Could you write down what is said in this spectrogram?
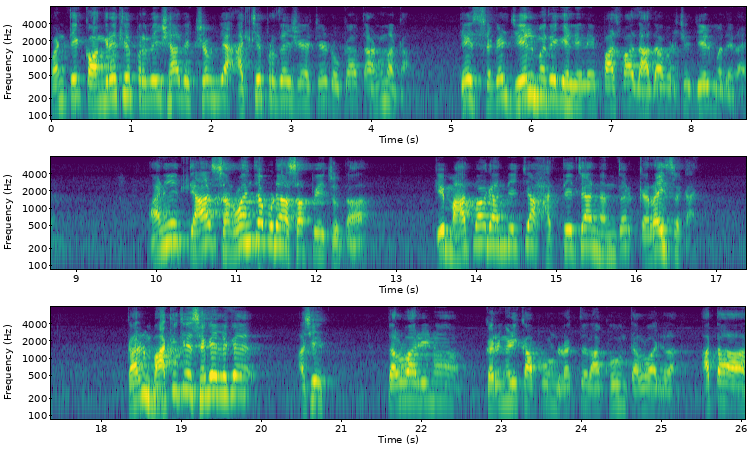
पण ते काँग्रेसचे प्रदेशाध्यक्ष म्हणजे आजचे प्रदेशाचे डोक्यात आणू नका. ते सगळे जेलमध्ये गेलेले पाच पाच दहा दहा वर्ष जेलमध्ये राहिले. आणि त्या सर्वांच्या पुढे असा पेच होता की महात्मा गांधीच्या हत्येच्या नंतर करायचं काय? कारण बाकीचे सगळे लोक असे तलवारीनं करंगळी कापून रक्त दाखवून तलवारीला आता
